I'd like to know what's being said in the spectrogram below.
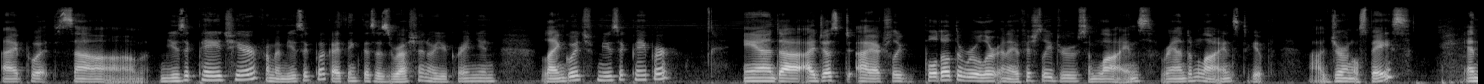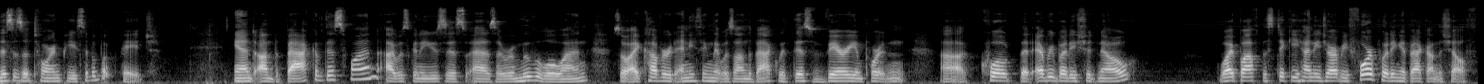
I put some music page here from a music book. I think this is Russian or Ukrainian language music paper. And uh, I just, I actually pulled out the ruler and I officially drew some lines, random lines to give uh, journal space. And this is a torn piece of a book page. And on the back of this one, I was going to use this as a removable one. So I covered anything that was on the back with this very important uh, quote that everybody should know. Wipe off the sticky honey jar before putting it back on the shelf,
